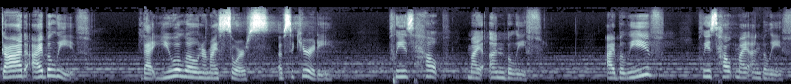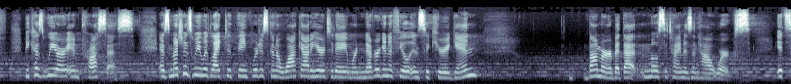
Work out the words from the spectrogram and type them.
God, I believe that you alone are my source of security. Please help my unbelief. I believe, please help my unbelief. Because we are in process. As much as we would like to think we're just going to walk out of here today and we're never going to feel insecure again, bummer, but that most of the time isn't how it works. It's,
